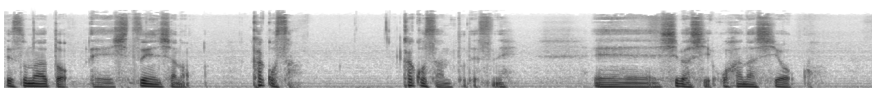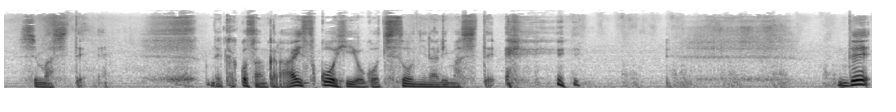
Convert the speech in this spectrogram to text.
でその後、えー、出演者の佳子さん。佳子さんとですね、えー、しばしお話をしまして。で佳子さんからアイスコーヒーをごちそうになりまして。で、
